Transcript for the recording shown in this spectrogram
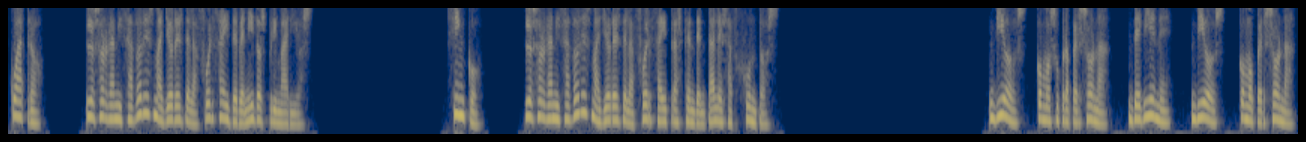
4. Los organizadores mayores de la fuerza y devenidos primarios. 5. Los organizadores mayores de la fuerza y trascendentales adjuntos. Dios, como suprapersona, deviene, Dios, como persona,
